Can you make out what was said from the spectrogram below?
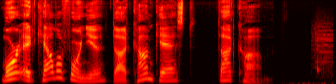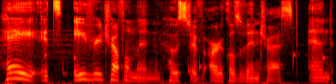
More at california.comcast.com. Hey, it's Avery Trufelman, host of Articles of Interest. And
